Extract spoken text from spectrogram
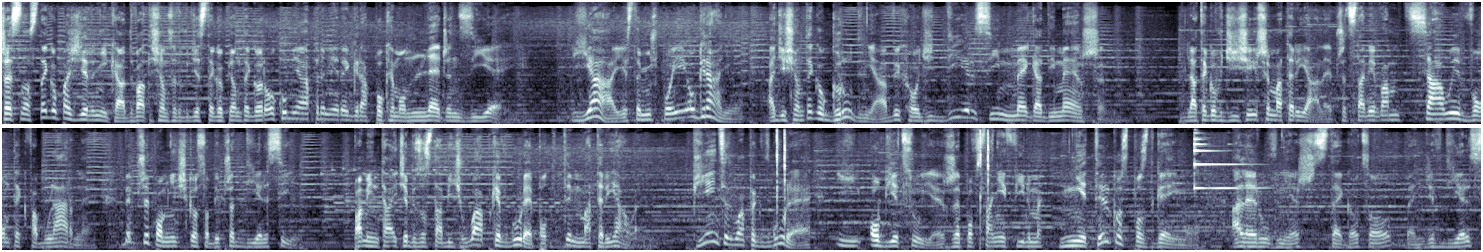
16 października 2025 roku miała premierę gra Pokémon Legends EA. Ja jestem już po jej ograniu, a 10 grudnia wychodzi DLC Mega Dimension. Dlatego w dzisiejszym materiale przedstawię Wam cały wątek fabularny, by przypomnieć go sobie przed DLC. Pamiętajcie, by zostawić łapkę w górę pod tym materiałem. 500 łapek w górę i obiecuję, że powstanie film nie tylko z postgame'u, ale również z tego, co będzie w DLC.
